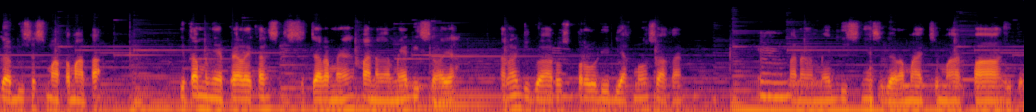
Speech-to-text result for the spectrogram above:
nggak bisa semata-mata kita menyepelekan secara pandangan medis lah ya karena juga harus perlu didiagnosa kan Hmm. pandangan medisnya segala macam apa gitu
